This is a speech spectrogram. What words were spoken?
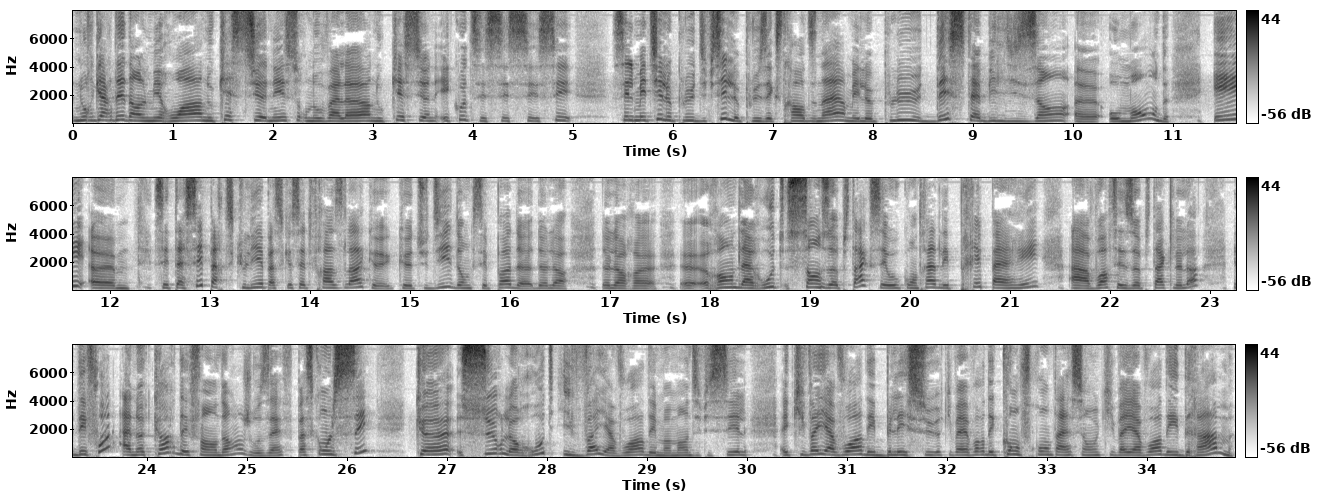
nous regarder dans le miroir, nous questionner sur nos valeurs, nous questionner. Écoute, c'est c'est c'est le métier le plus difficile, le plus extraordinaire, mais le plus déstabilisant euh, au monde. Et euh, c'est assez particulier parce que cette phrase-là que, que tu dis, donc c'est pas de, de leur de leur euh, rendre la route sans obstacles, c'est au contraire de les préparer à avoir ces obstacles-là. Des fois, à notre corps défendant, Joseph, parce qu'on le sait que sur leur route, il va y avoir des moments difficiles, qu'il va y avoir des blessures, qu'il va y avoir des confrontations, qu'il va y avoir des drames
